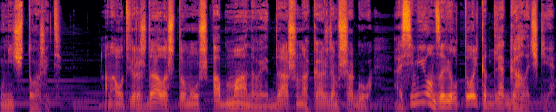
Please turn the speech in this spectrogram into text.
уничтожить. Она утверждала, что муж обманывает Дашу на каждом шагу, а семью он завел только для галочки.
